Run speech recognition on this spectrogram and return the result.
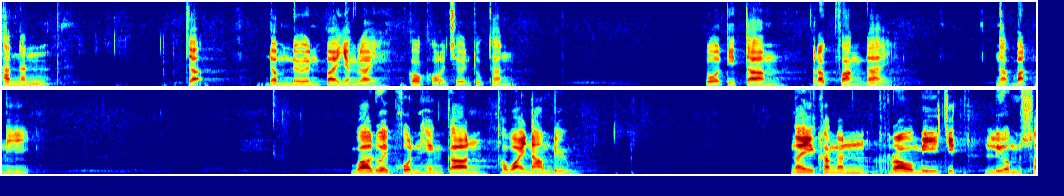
ท่านนั้น จะดำเนินไปอย่างไร ก็ขอเชิญทุกท่านโปรดติดตามรับฟังได้ ณบัดนี้ ว่าด้วยผลแห่งการถวายน้ำดื่ม ในครั้งนั้นเรามีจิตเลื่อมใส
